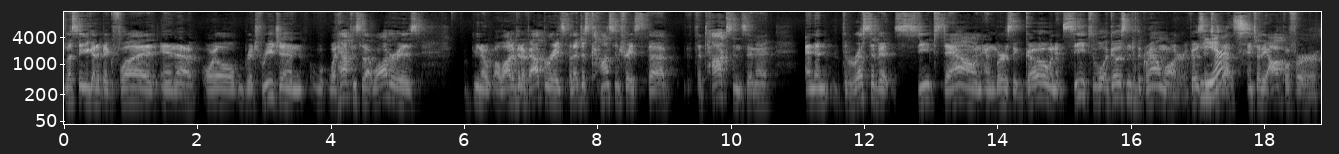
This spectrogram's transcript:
let's say you get a big flood in a oil rich region what happens to that water is you know a lot of it evaporates but that just concentrates the the toxins in it and then the rest of it seeps down and where does it go? When it seeps well it goes into the groundwater. It goes into yes. the into the aquifer.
